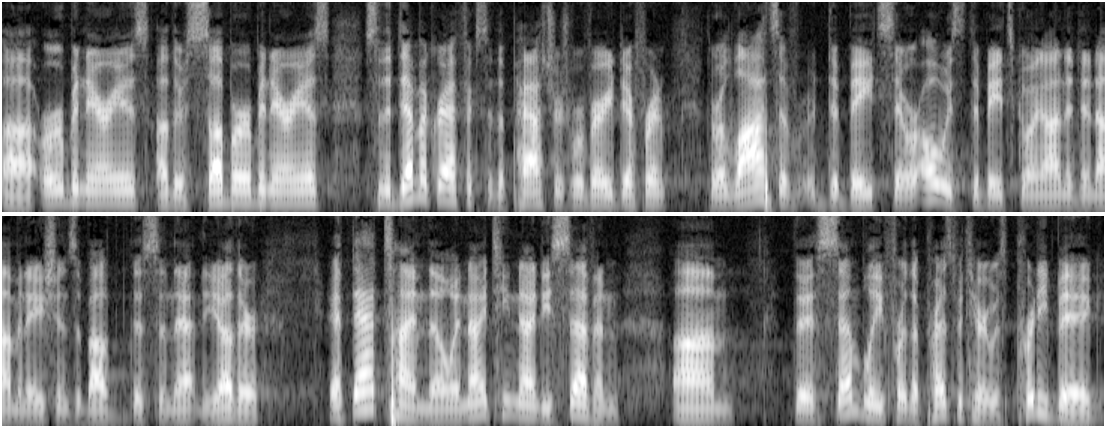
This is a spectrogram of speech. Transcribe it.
uh, urban areas, other suburban areas. So the demographics of the pastors were very different. There were lots of debates. There were always debates going on in denominations about this and that and the other. At that time, though, in 1997, um, the assembly for the presbytery was pretty big.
